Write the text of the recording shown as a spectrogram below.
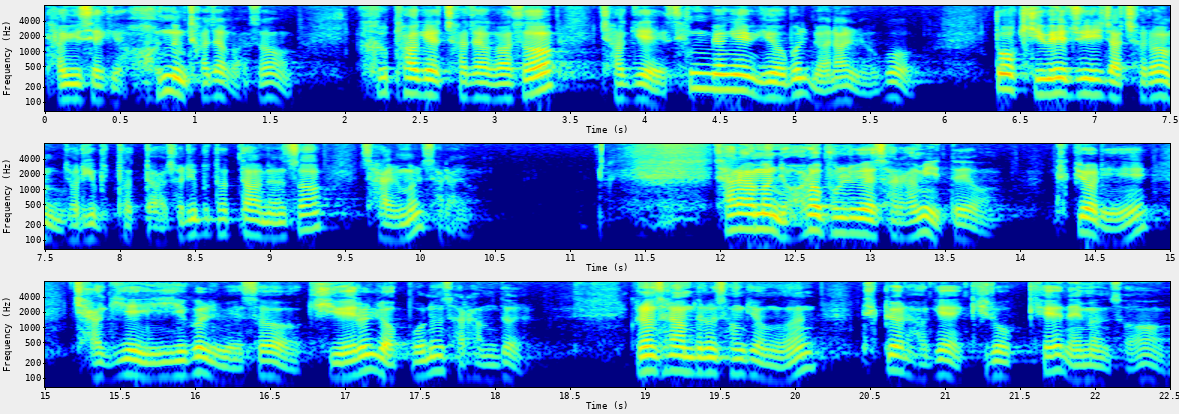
다윗에게 헌능 찾아가서 급하게 찾아가서 자기의 생명의 위협을 면하려고 또 기회주의자처럼 저리 붙었다 저리 붙었다 하면서 삶을 살아요. 사람은 여러 분류의 사람이 있대요. 특별히 자기의 이익을 위해서 기회를 엿보는 사람들 그런 사람들을 성경은 특별하게 기록해 내면서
